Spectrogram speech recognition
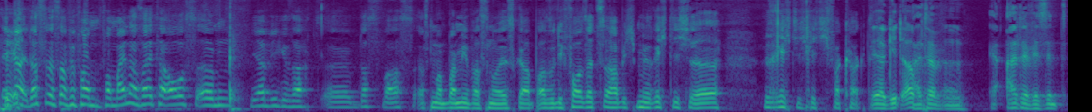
Egal, das ist auf Fall von meiner Seite aus. Ähm, ja, wie gesagt, äh, das war's erstmal bei mir, was Neues gab. Also die Vorsätze habe ich mir richtig, äh, richtig, richtig verkackt. Ja, geht ab. Alter, ja, Alter, wir sind,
